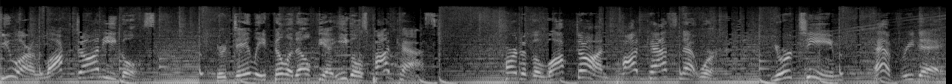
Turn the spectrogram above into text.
You are Locked On Eagles, your daily Philadelphia Eagles podcast part of the Locked On Podcast Network. Your team every day.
